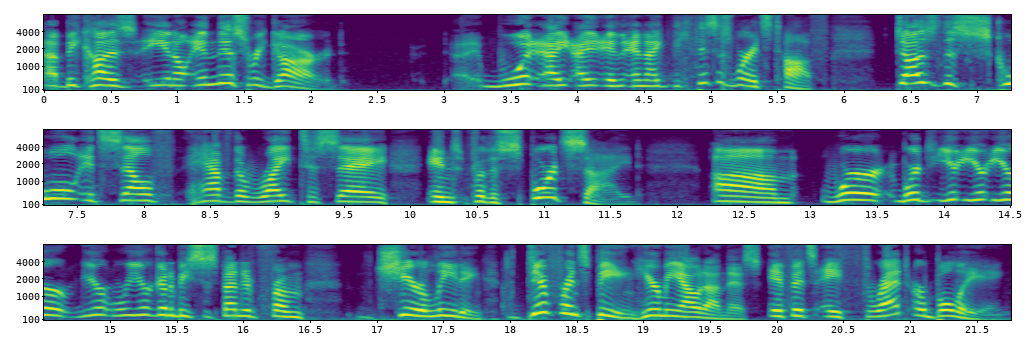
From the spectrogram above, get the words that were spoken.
uh, because you know, in this regard, uh, I, I and, and I this is where it's tough. Does the school itself have the right to say, and for the sports side, um, we're we're you're you're you're you're, you're going to be suspended from cheerleading. Difference being, hear me out on this. If it's a threat or bullying,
